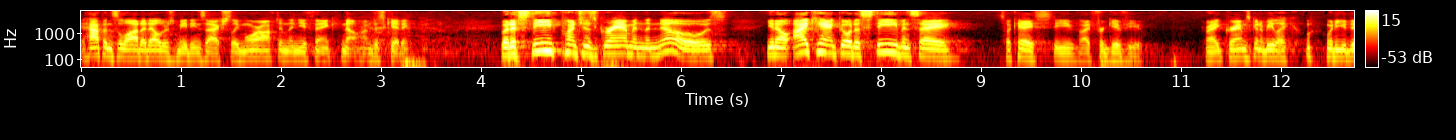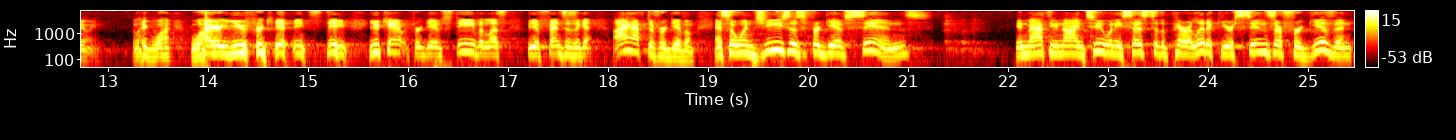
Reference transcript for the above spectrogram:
It happens a lot at elders meetings, actually, more often than you think. No, I'm just kidding. But if Steve punches Graham in the nose, you know, I can't go to Steve and say, it's okay, Steve, I forgive you. Right? Graham's going to be like, what are you doing? Like, why, why are you forgiving Steve? You can't forgive Steve unless the offense is again. I have to forgive him. And so when Jesus forgives sins, in Matthew 9 2, when he says to the paralytic, Your sins are forgiven,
